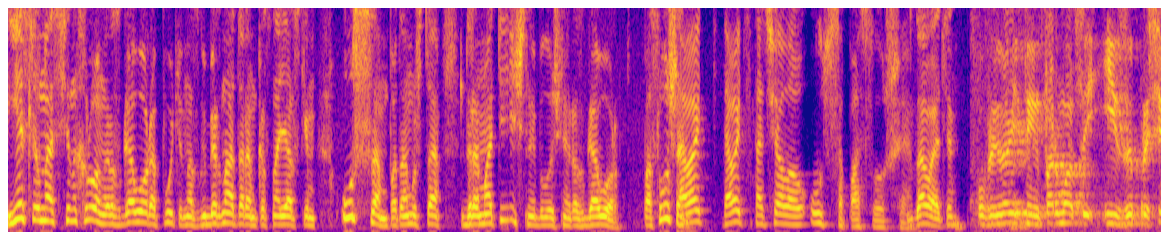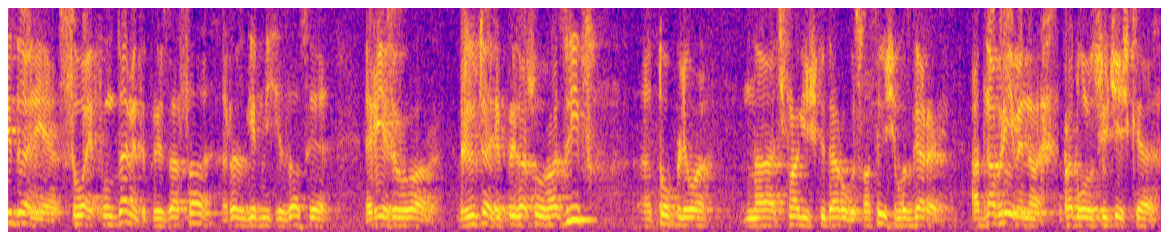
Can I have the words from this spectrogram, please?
Если у нас синхрон разговора Путина с губернатором Красноярским Уссом, потому что драматичный был очень разговор. Послушаем? Давайте, давайте сначала Усса послушаем. Давайте. По предварительной информации, из-за проседания свай фундамента произошла разгерметизация резервуара. В результате произошел разлив э, топлива на технологическую дорогу с последующим возгоранием. Одновременно продолжилась утечка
